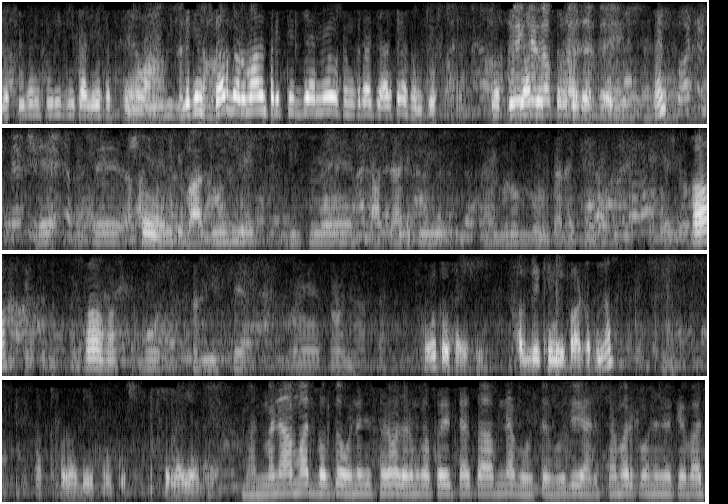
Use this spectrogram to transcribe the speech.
मधुसूदन पूरी गीता ले सकते हैं वहाँ। लेकिन सर्व धर्मान प्रतिज्ञा में वो शंकराचार्य से असंतुष्ट है। तो पूजा हम्म। के बाद में भी एक बीच में आचार्य की गुरु भूमिका रहती है हाँ। हाँ हाँ। वो सभी इससे समझ में आता है। वो तो है ही। अब देखेंगे पाठ अपना। अब थोड़ा देखो कुछ चला याद है मनमना मत भक्त होने से सर्वधर्म का परिचय तो आपने होते हो जाए समर्प होने के बाद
